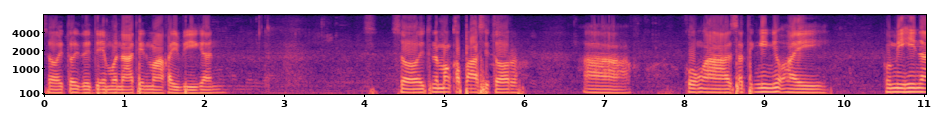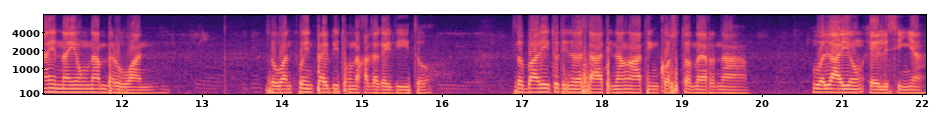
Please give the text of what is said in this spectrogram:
So ito i-demo natin mga kaibigan. So, ito namang capacitor. ah kung ah, sa tingin nyo ay humihina na yung number 1. So, 1.5 itong nakalagay dito. So, bali ito dinala sa atin ng ating customer na wala yung LC niya.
